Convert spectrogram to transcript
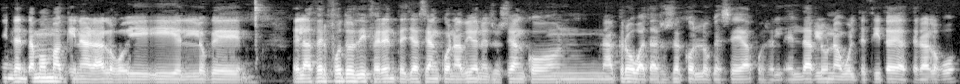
intentamos, maquinar algo y, lo que el hacer fotos diferentes, ya sean con aviones o sean con acróbatas o sea con lo que sea, pues el, darle una vueltecita y hacer algo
